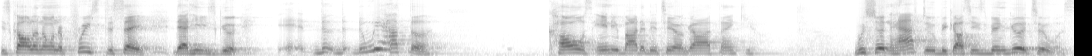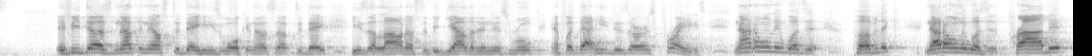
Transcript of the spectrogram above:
He's calling on the priest to say that he's good. Eh, do, do we have to cause anybody to tell God thank you? We shouldn't have to because he's been good to us. If he does nothing else today, he's woken us up today. He's allowed us to be gathered in this room, and for that, he deserves praise. Not only was it public, not only was it private,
